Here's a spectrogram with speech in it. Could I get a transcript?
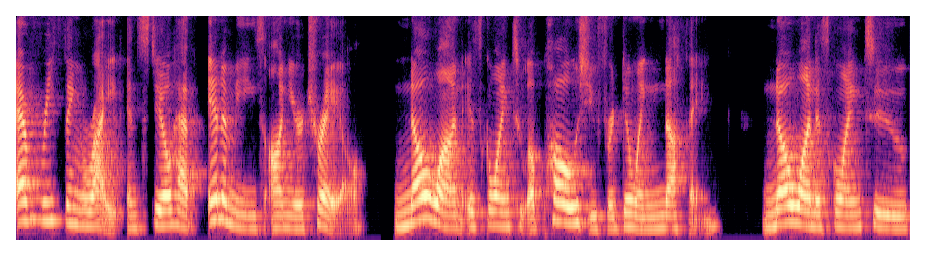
everything right and still have enemies on your trail. No one is going to oppose you for doing nothing. No one is going to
